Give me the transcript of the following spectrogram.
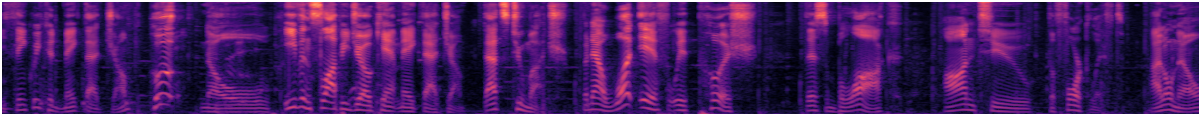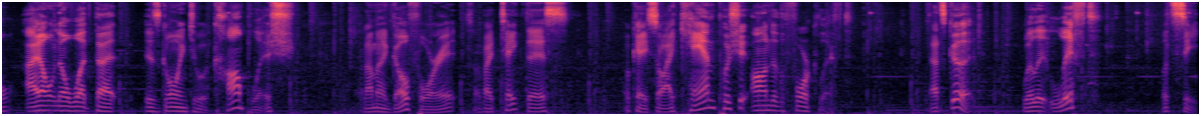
You think we could make that jump? Huh! No. Even Sloppy Joe can't make that jump. That's too much. But now, what if we push this block onto the forklift? I don't know. I don't know what that is going to accomplish, but I'm going to go for it. So if I take this... Okay, so I can push it onto the forklift. That's good. Will it lift? Let's see.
